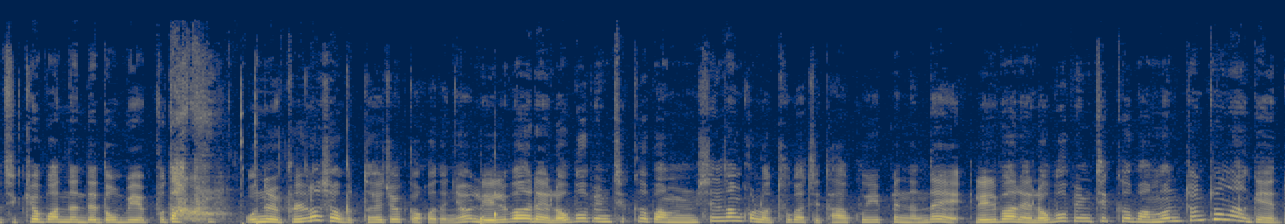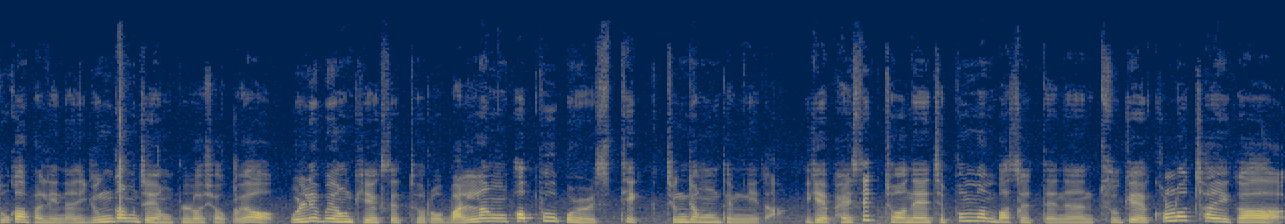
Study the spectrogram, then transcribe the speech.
지켜봤는데 너무 예쁘다고. 오늘 블러셔부터 해줄 거거든요. 릴발의 러브빔 치크밤 신상 컬러 두 가지 다 구입했는데 릴발의 러브빔 치크밤은 쫀쫀하게 녹아 발리는 윤광 제형 블러셔고요. 올리브영 기획 세트로 말랑 퍼프볼 스틱 증정됩니다. 이게 발색 전에 제품만 봤을 때는 두 개의 컬러 차이가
